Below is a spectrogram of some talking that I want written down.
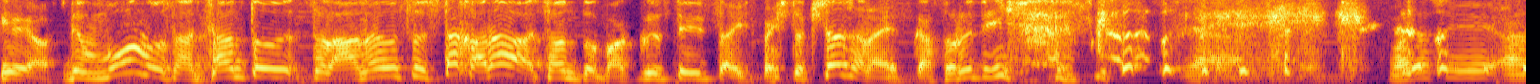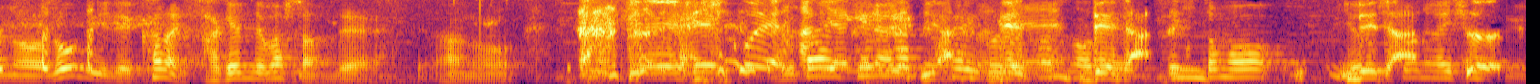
いやいや、でも、モンローさん、ちゃんと、そのアナウンスしたから、ちゃんとバックステージさ、いっぱい人来たじゃないですか。それでいいじゃないですか。いや私あのロビーでかなり叫んでましたんであの声舞台見上げられて学会ございますので出た。ぜひともよろしくお願いしますみ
